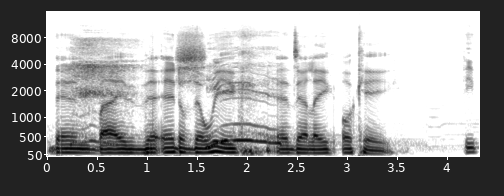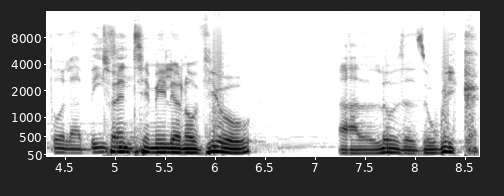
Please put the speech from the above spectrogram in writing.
then by the end of the week, and they're like, okay, people are busy 20 million of you are losers. Weak.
